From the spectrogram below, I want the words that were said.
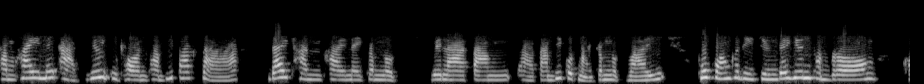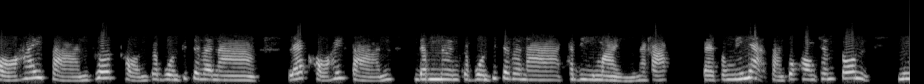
ทำให้ไม่อาจยื่นอุทธรณ์คำพิพากษา ได้ทันภายในกำหนดเวลาตามตามที่กฎหมายกำหนดไว้ ผู้ฟ้องคดีจึงได้ยื่นคำร้องขอให้ศาลเพิกถอนกระบวนพิจารณา และขอให้ศาลดำเนินกระบวนพิจารณาคดีใหม่นะคะ แต่ตรงนี้เนี่ยศาลปกครองชั้นต้นมี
